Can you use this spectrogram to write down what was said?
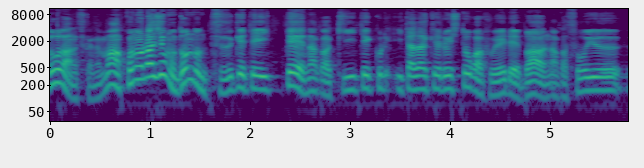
どうなんですかね。まあ、このラジオもどんどん続けていって、なんか聞いてくれ、いただける人が増えれば、なんかそういう、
